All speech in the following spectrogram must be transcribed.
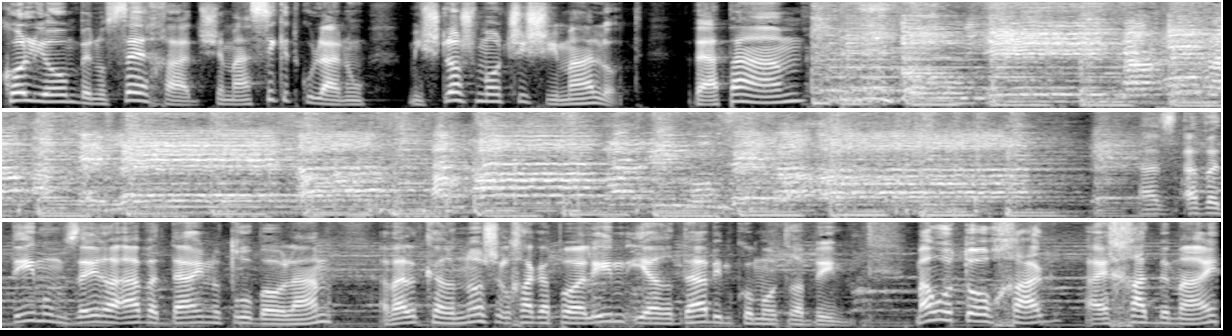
כל יום בנושא אחד שמעסיק את כולנו מ-360 מעלות. והפעם... אז עבדים ומזי רעב עדיין נותרו בעולם, אבל קרנו של חג הפועלים ירדה במקומות רבים. מהו אותו חג, האחד במאי,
